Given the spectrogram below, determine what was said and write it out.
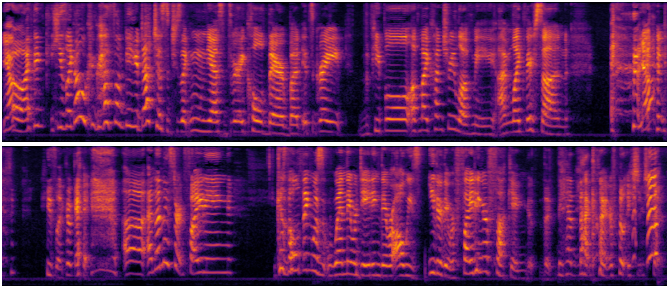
Yep. Oh, I think he's like, oh, congrats on being a duchess. And she's like, mm, yes, it's very cold there, but it's great. The people of my country love me. I'm like their son. Yep. And he's like, okay. Uh, and then they start fighting. Because the whole thing was when they were dating, they were always either they were fighting or fucking. They had that kind of relationship.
